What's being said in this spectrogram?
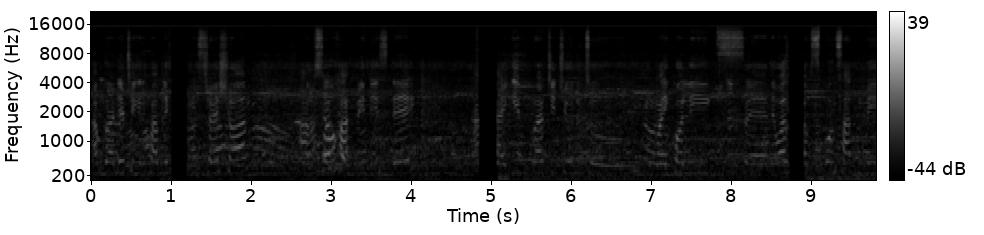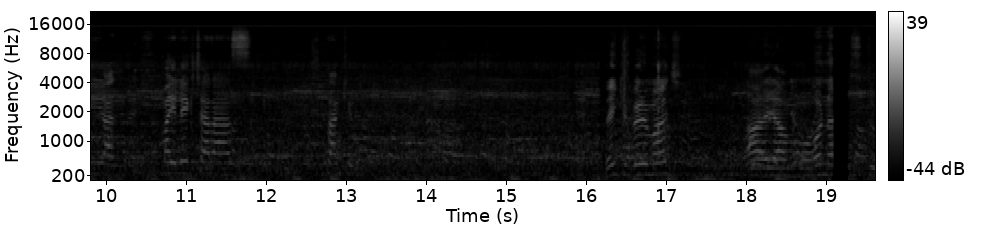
I'm graduating in public administration. I'm so happy this day. I give gratitude to my colleagues, uh, the ones who have sponsored me, and my lecturers. Thank you. Thank you very much. I am honored to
